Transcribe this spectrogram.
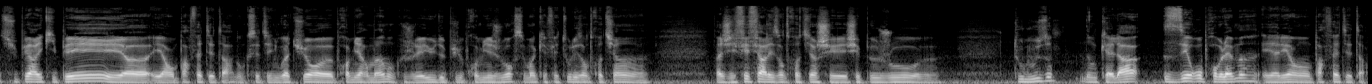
super équipée et, en parfait état. Donc c'était une voiture première main. Donc je l'ai eu depuis le premier jour. C'est moi qui ai fait tous les entretiens. Enfin j'ai fait faire les entretiens chez Peugeot Toulouse. Donc elle a zéro problème et elle est en parfait état.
